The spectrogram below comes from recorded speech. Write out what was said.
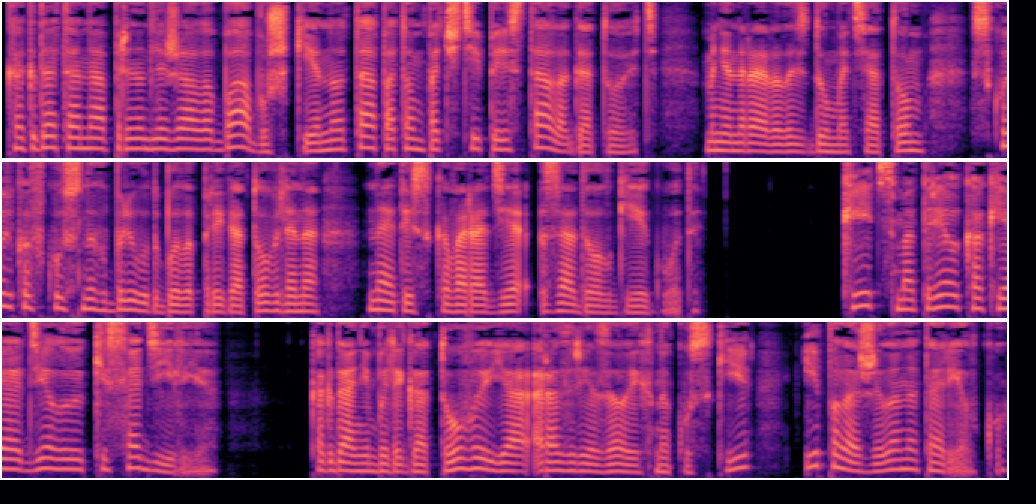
Когда-то она принадлежала бабушке, но та потом почти перестала готовить. Мне нравилось думать о том, сколько вкусных блюд было приготовлено на этой сковороде за долгие годы. Кейт смотрел, как я делаю кисадилье — когда они были готовы, я разрезала их на куски и положила на тарелку.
